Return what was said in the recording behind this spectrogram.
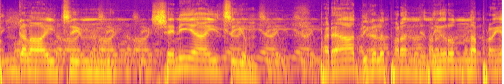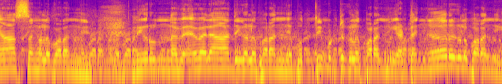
തിങ്കളാഴ്ചയും ശനിയാഴ്ചയും പരാതികൾ പറഞ്ഞ് നീറുന്ന പ്രയാസങ്ങൾ പറഞ്ഞ് നീറുന്ന വേവലാതികൾ പറഞ്ഞ് ബുദ്ധിമുട്ടുകൾ പറഞ്ഞ് എട്ടങ്ങേറുകൾ പറഞ്ഞ്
